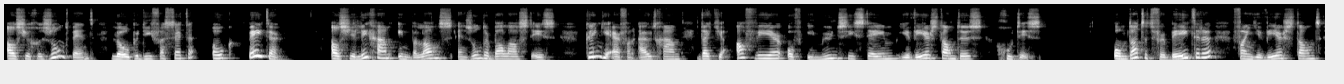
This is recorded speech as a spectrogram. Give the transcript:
als je gezond bent, lopen die facetten ook beter. Als je lichaam in balans en zonder ballast is, kun je ervan uitgaan dat je afweer- of immuunsysteem, je weerstand dus, goed is. Omdat het verbeteren van je weerstand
